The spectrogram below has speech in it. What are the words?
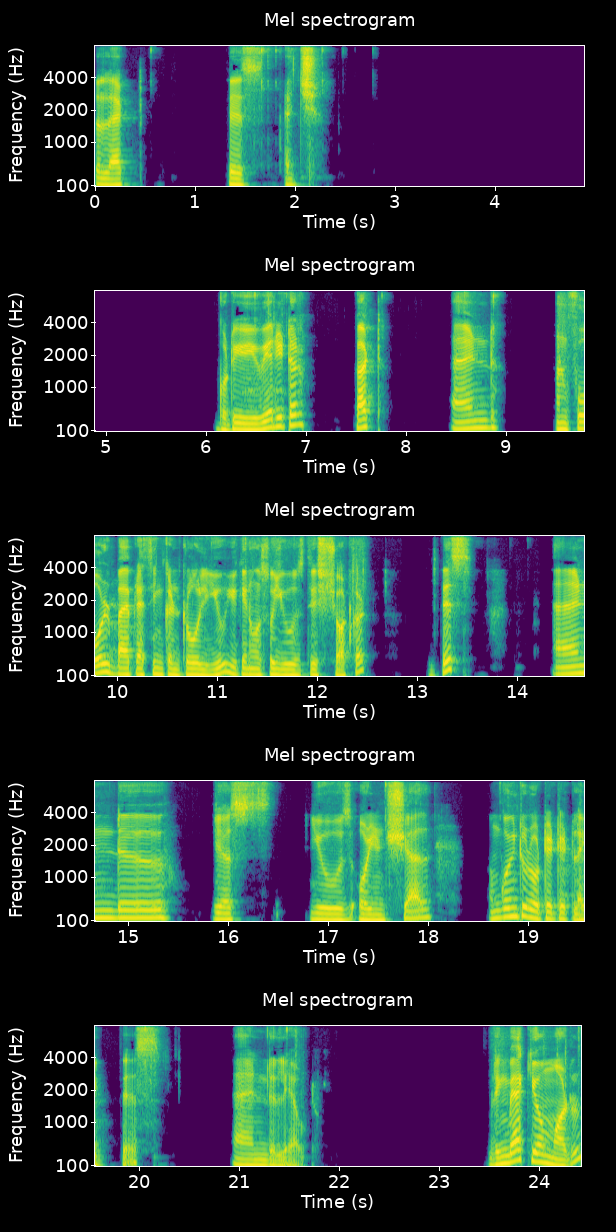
select this edge. Go to UV editor, cut and unfold by pressing Ctrl U. You can also use this shortcut, this, and uh, just use orient shell. I'm going to rotate it like this and layout. Bring back your model.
